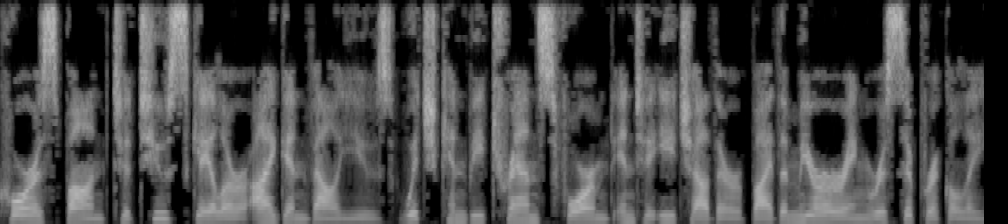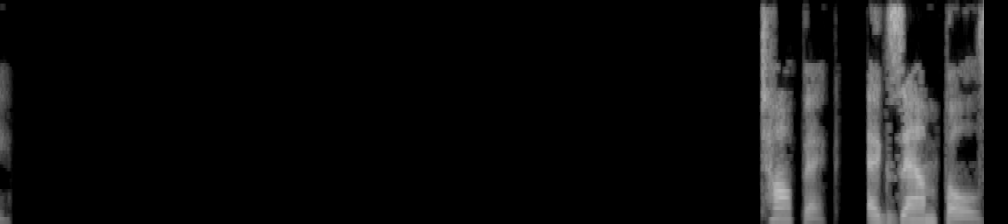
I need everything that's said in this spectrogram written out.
correspond to two scalar eigenvalues which can be transformed into each other by the mirroring reciprocally. Examples.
